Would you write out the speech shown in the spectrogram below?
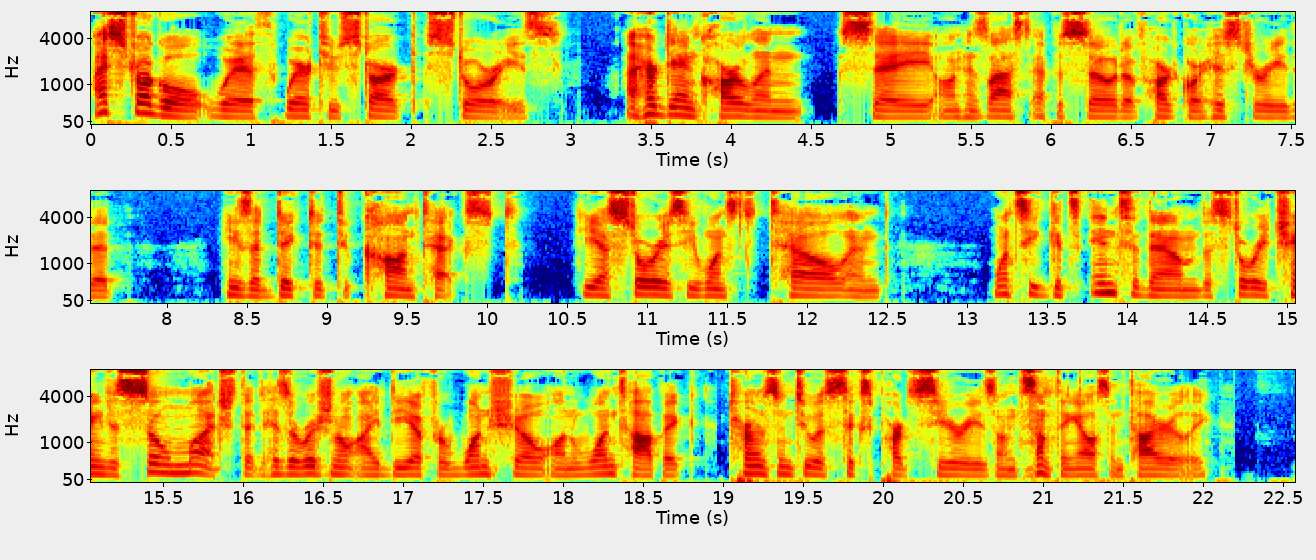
I struggle with where to start stories. I heard Dan Carlin say on his last episode of Hardcore History that he's addicted to context. He has stories he wants to tell, and once he gets into them, the story changes so much that his original idea for one show on one topic turns into a six part series on something else entirely.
